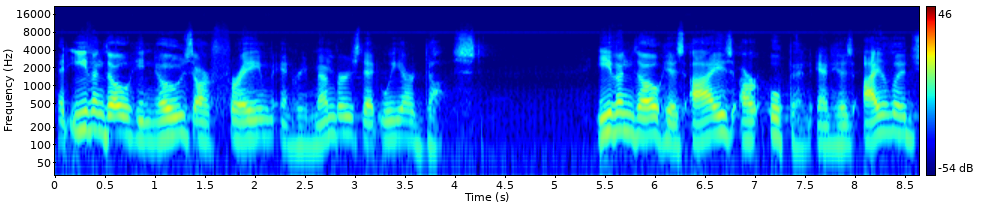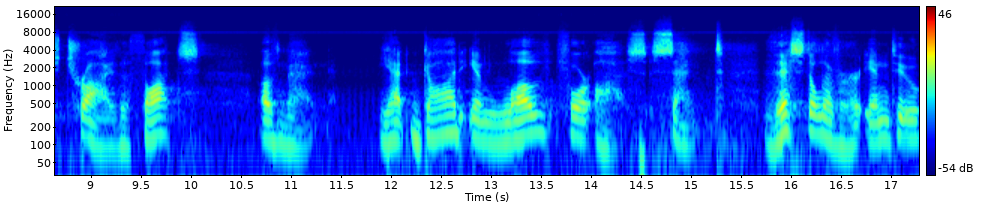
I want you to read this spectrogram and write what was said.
that even though He knows our frame and remembers that we are dust, even though His eyes are open and His eyelids try the thoughts of men, Yet God, in love for us, sent this deliverer into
